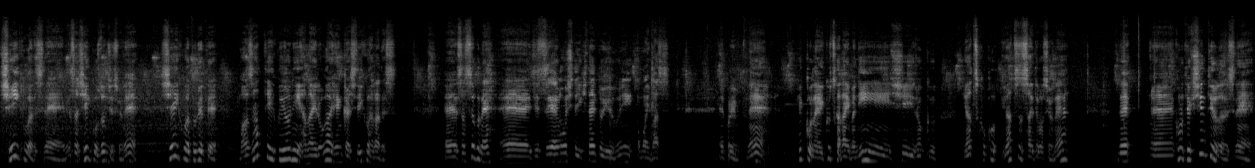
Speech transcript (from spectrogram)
シェイクがですね皆さんシェイクご存知ですよね。シェイクが溶けて混ざっていくように花色が変化していく花です、えー、早速ね、えー、実演をしていきたいというふうに思います、えー、これね結構ねいくつかな今246 8つここ8つ咲いてますよね。で、えー、この摘心っていうのはですね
